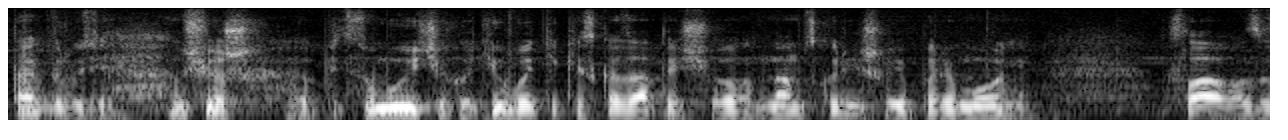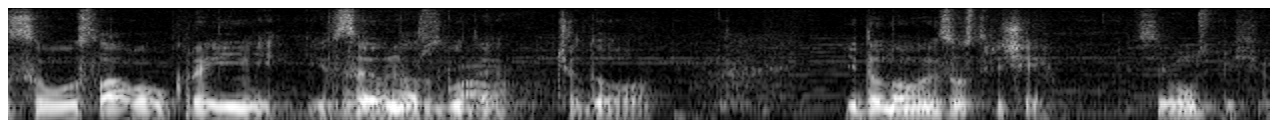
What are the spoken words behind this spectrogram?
Так, друзі. Ну що ж, підсумуючи, хотів би тільки сказати, що нам скорішої перемоги. Слава ЗСУ, слава Україні! І все у нас буде чудово. І до нових зустрічей! Всім успіхів!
